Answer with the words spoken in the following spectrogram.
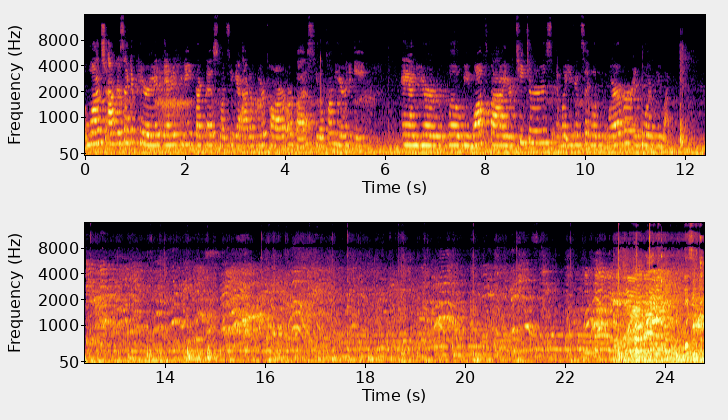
lunch after second period, and if you need breakfast, once you get out of your car or bus, you will come here to eat. And you will be walked by your teachers, but you can sit with wherever and whoever you like. This is the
